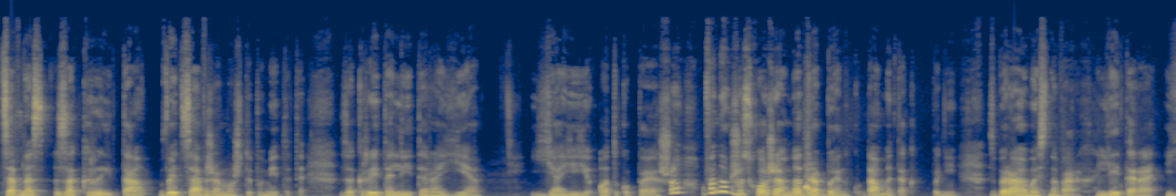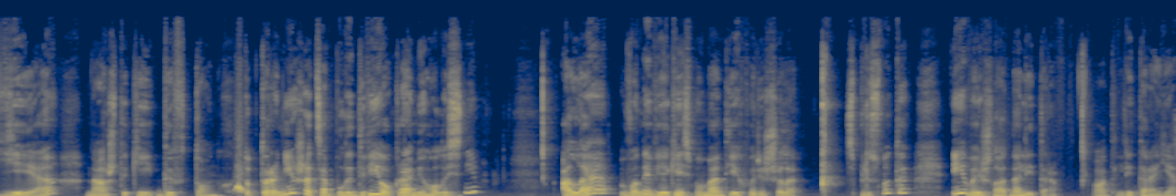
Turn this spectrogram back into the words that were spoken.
Це в нас закрита, ви це вже можете помітити. Закрита літера Є. Я її отако пишу, вона вже схожа на драбинку. Да? Ми так по ній збираємось наверх. Літера Є наш такий дифтонг. Тобто раніше це були дві окремі голосні, але вони в якийсь момент їх вирішили сплюснути, і вийшла одна літера. От, літера Є.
